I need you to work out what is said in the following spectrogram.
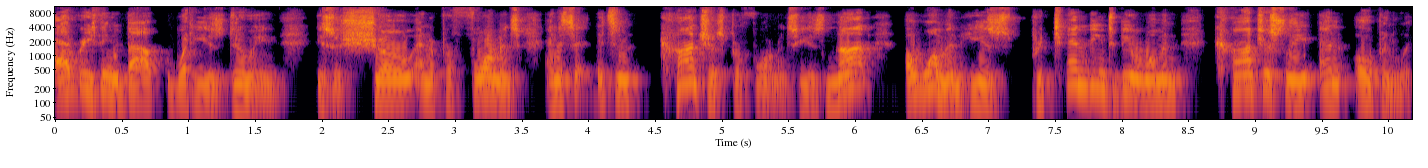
everything about what he is doing is a show and a performance, and it's a, it's a conscious performance. He is not a woman. He is pretending to be a woman consciously and openly.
